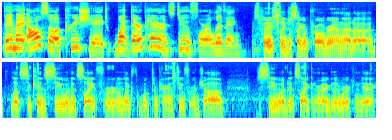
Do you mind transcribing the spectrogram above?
They may also appreciate what their parents do for a living. It's basically just like a program that uh, lets the kids see what it's like for like what their parents do for a job, to see what it's like in a regular working day.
